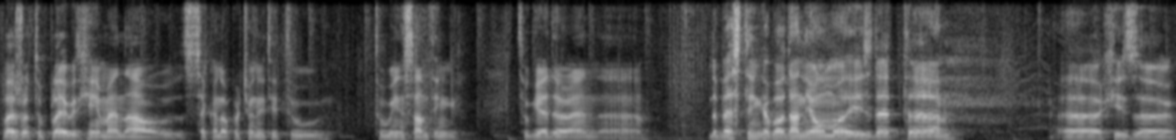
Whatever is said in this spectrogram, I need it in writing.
pleasure to play with him, and now second opportunity to to win something together. And uh, the best thing about Dani Olmo is that um, uh, he's, uh,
